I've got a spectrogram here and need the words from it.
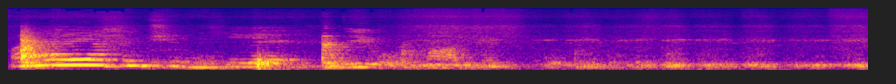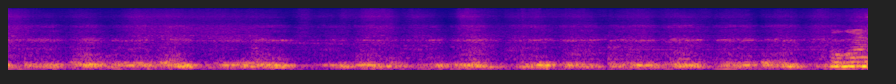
Ayarladım şekli. İyi oldu madem. Bugün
